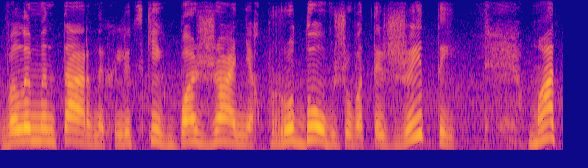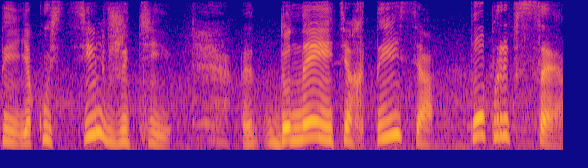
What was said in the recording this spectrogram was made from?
в елементарних людських бажаннях продовжувати жити, мати якусь ціль в житті, до неї тягтися попри все.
